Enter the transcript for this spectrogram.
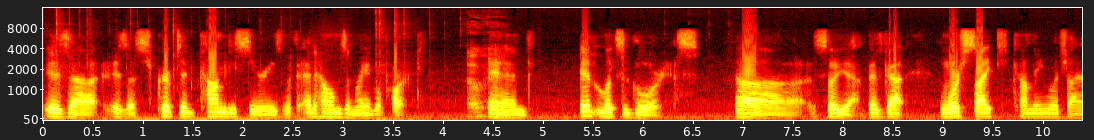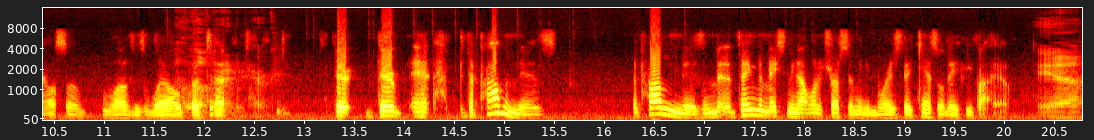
is a is a scripted comedy series with Ed Helms and Randall Park. Okay. And it looks glorious. Uh, so yeah, they've got more Psych coming, which I also love as well. I but uh, they're they're uh, the problem is the problem is, and the thing that makes me not want to trust them anymore is they canceled AP Bio. Yeah.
